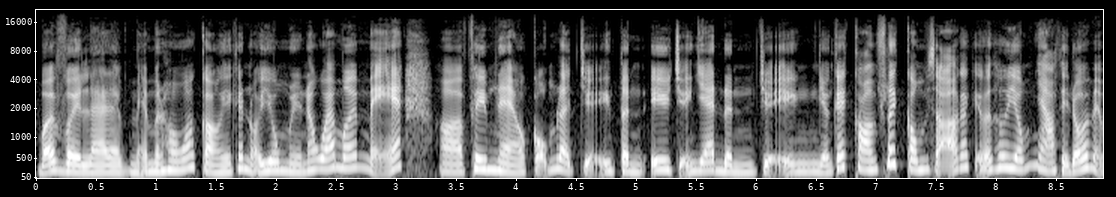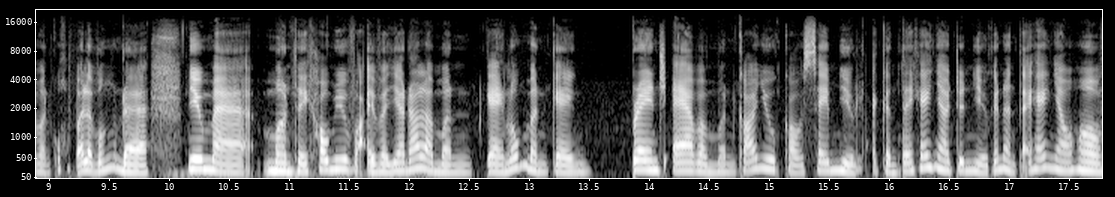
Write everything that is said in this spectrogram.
bởi vì là mẹ mình không có còn những cái nội dung này nó quá mới mẻ. À, phim nào cũng là chuyện tình yêu chuyện gia đình chuyện những cái conflict công sở các kiểu thứ giống nhau thì đối với mẹ mình cũng không phải là vấn đề. Nhưng mà mình thì không như vậy và do đó là mình mình càng lúc mình càng branch A và mình có nhu cầu xem nhiều loại content khác nhau trên nhiều cái nền tảng khác nhau hơn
